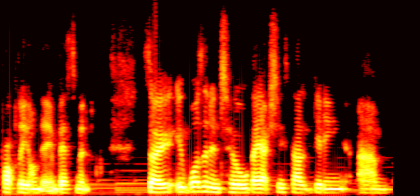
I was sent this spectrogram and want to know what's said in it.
properly on the investment. So it wasn't until they actually started getting um,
